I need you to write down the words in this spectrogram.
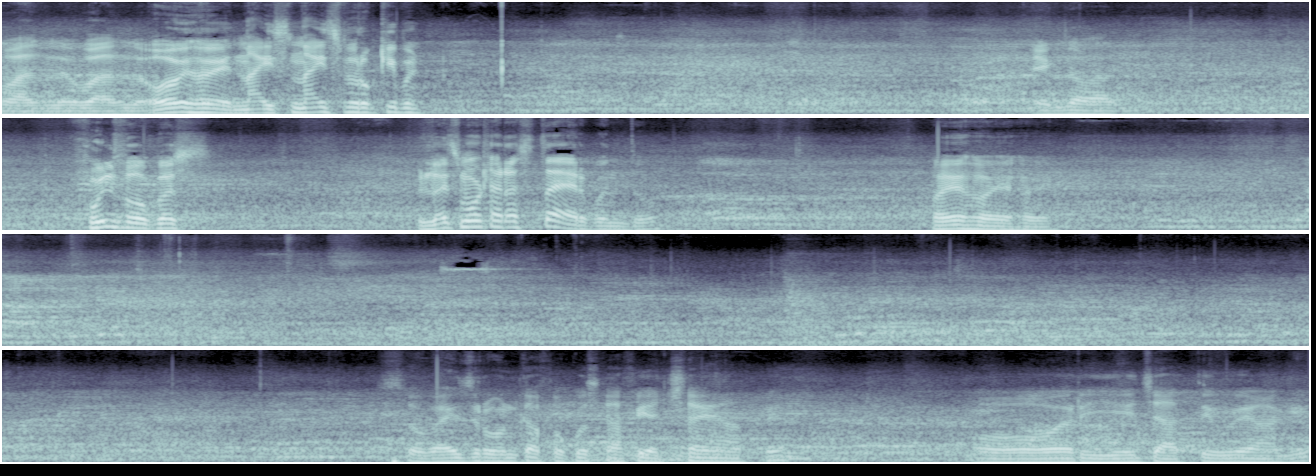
वाजलं वाजलं. ओय होय नाईस नाईस रोकी पण. एकदा वाजलं. फुल फोकस लयच मोठा रस्ता आहे यार पण तो. होय होय होय. सो गाइस रोहन का फोकस काफ़ी अच्छा है यहाँ पे. और ये जाते हुए आगे.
